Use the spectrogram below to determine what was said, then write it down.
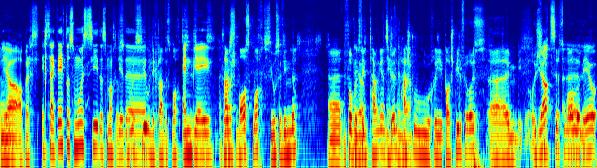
äh, Ja, aber ich, ich sage dir, das muss sein, das macht das jeder. muss sein und ich glaube, es macht NBA Es, es, es hat. Spaß gemacht, sie herauszufinden. Äh, bevor wir Ja, zu viel Tangents gehen, hast auch. du ein, paar Spiele für uns? Äh, im Ja, zum äh? Leo,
